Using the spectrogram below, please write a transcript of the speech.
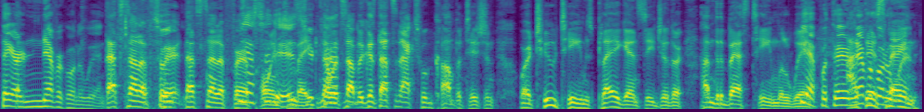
They are never going to win. That's not a So- fair. That's not a fair Yes, point to make. No, it's not because that's an actual competition where two teams play against each other and the best team will win. Yeah, but they're At never this gonna win.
